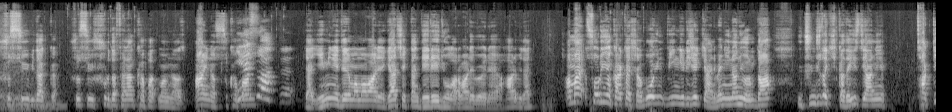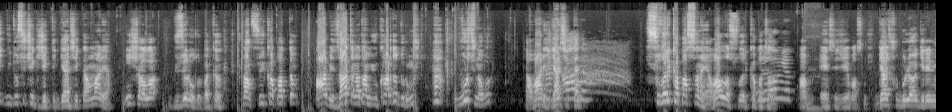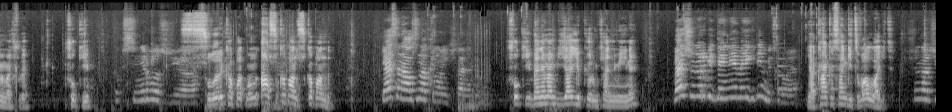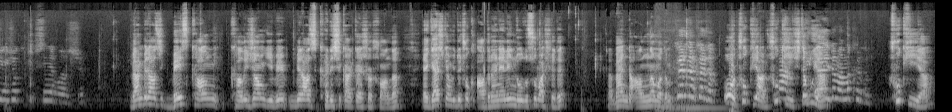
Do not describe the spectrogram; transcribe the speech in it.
şu suyu bir dakika. Şu suyu şurada falan kapatmam lazım. Aynen su kapan. Yine su attı. Ya yemin ederim ama var ya gerçekten deli ediyorlar var ya böyle ya harbiden. Ama sorun yok arkadaşlar. Bu oyun win gelecek yani. Ben inanıyorum. Daha 3. dakikadayız. Yani taktik videosu çekecektik gerçekten var ya. İnşallah güzel olur bakalım. Tamam suyu kapattım. Abi zaten adam yukarıda durmuş. Heh vur şuna vur. Ya var ya gerçekten Aldım. Suları kapatsana ya. Valla suları kapatalım. Bloğum yok. Abi ESC'ye basmışım. Gel şu bloğa girelim hemen şuraya. Çok iyi. Çok sinir bozucu ya. Suları kapatmamız... Aa su kapandı su kapandı. Gel sen altına attım 12 tane. Çok iyi. Ben hemen bir yay yapıyorum kendime yine. Ben şunları bir deneyemeye gideyim mi kırmaya? Ya kanka sen git vallahi git. Şunlar çünkü çok sinir bozucu. Ben birazcık base kal kalacağım gibi biraz karışık arkadaşlar şu anda. Ya gerçekten video çok adrenalin dolusu başladı. Ya ben de anlamadım. Kırdım kırdım. O çok iyi abi çok Tamam, iyi işte bu ya. Öldüm ama kırdım. Çok iyi ya.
